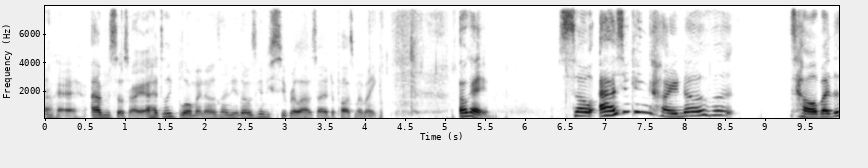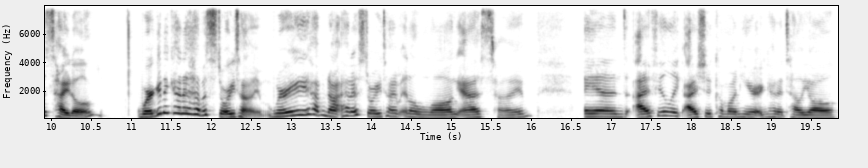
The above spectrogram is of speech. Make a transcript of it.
Okay, I'm so sorry. I had to like blow my nose. I knew that was gonna be super loud, so I had to pause my mic. Okay, so as you can kind of tell by the title, we're gonna kind of have a story time. We have not had a story time in a long ass time, and I feel like I should come on here and kind of tell y'all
